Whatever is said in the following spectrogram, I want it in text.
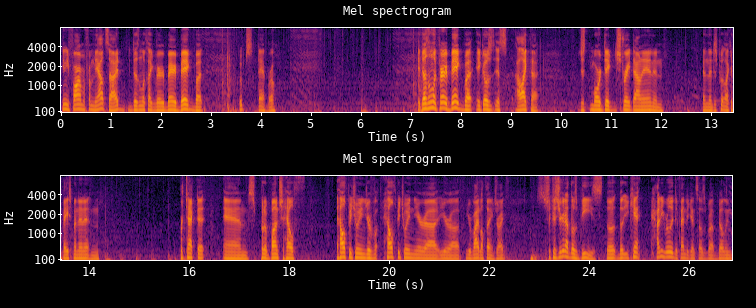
teeny farm from the outside. It doesn't look like very, very big, but... Oops, damn, bro. It doesn't look very big, but it goes, it's, I like that. Just more dig straight down in and, and then just put like a basement in it and protect it and put a bunch of health, health between your, health between your, uh, your, uh, your vital things, right? Because you're gonna have those bees. The, the, you can't, how do you really defend against those about building,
